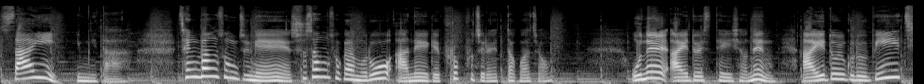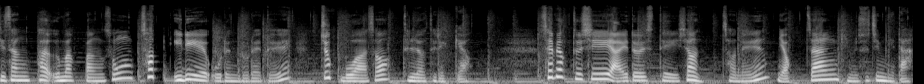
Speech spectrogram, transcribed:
싸이입니다. 생방송 중에 수상소감으로 아내에게 프로포즈를 했다고 하죠. 오늘 아이돌 station은 아이돌 그룹이 지상파 음악방송 첫 1위에 오른 노래들 쭉 모아서 들려드릴게요. 새벽 2시 아이돌 station, 저는 역장 김수지입니다.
